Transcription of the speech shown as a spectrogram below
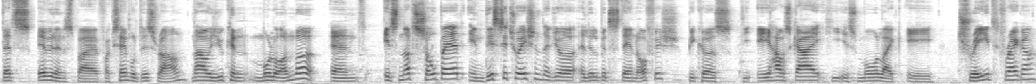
that's evidenced by, for example, this round. Now you can mull under and it's not so bad in this situation that you're a little bit standoffish because the A house guy, he is more like a trade fragger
